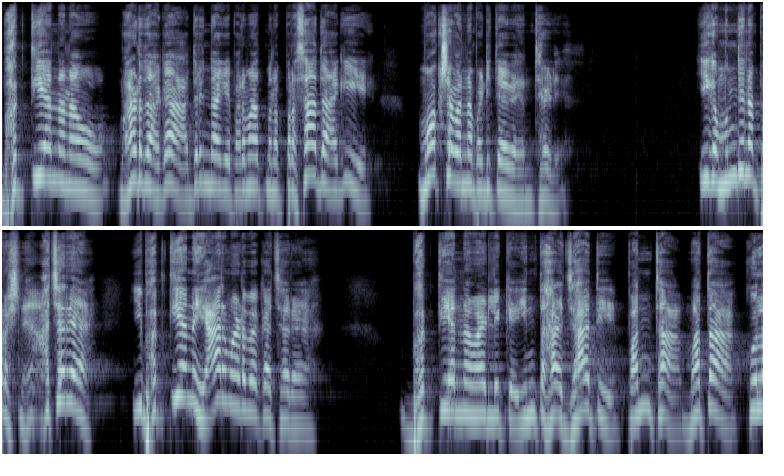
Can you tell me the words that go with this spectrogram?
ಭಕ್ತಿಯನ್ನು ನಾವು ಮಾಡಿದಾಗ ಅದರಿಂದಾಗಿ ಪರಮಾತ್ಮನ ಪ್ರಸಾದ ಆಗಿ ಮೋಕ್ಷವನ್ನು ಪಡಿತೇವೆ ಅಂಥೇಳಿ ಈಗ ಮುಂದಿನ ಪ್ರಶ್ನೆ, ಆಚಾರ್ಯ, ಈ ಭಕ್ತಿಯನ್ನು ಯಾರು ಮಾಡಬೇಕು ಆಚಾರ್ಯ? ಭಕ್ತಿಯನ್ನು ಮಾಡಲಿಕ್ಕೆ ಇಂತಹ ಜಾತಿ, ಪಂಥ, ಮತ, ಕುಲ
